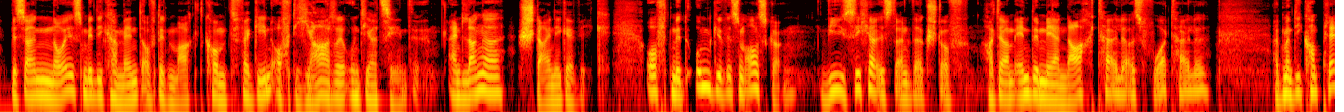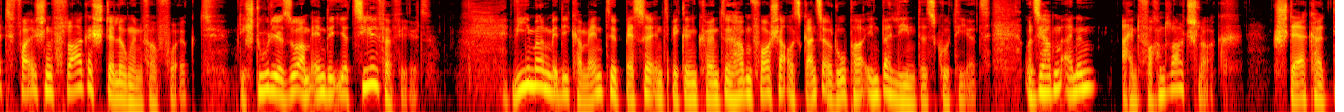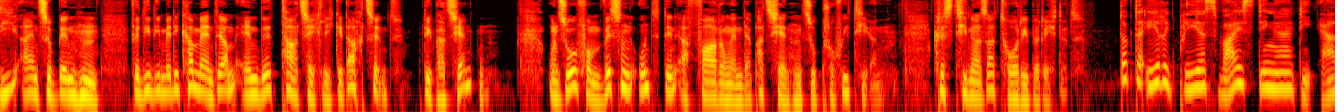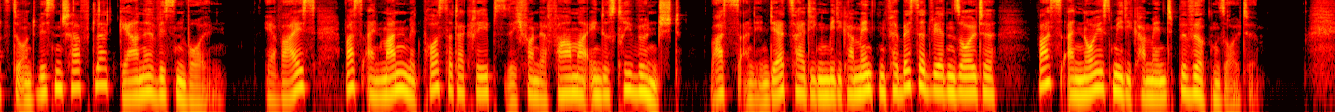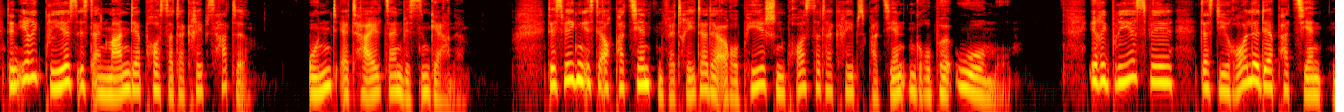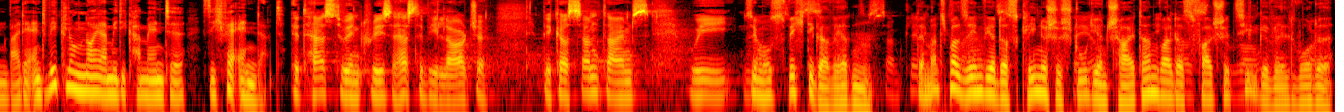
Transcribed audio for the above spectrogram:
Bis ein neues Medikament auf den Markt kommt, vergehen oft Jahre und Jahrzehnte. Ein langer, steiniger Weg. Oft mit ungewissem Ausgang. Wie sicher ist ein Wirkstoff? Hat er am Ende mehr Nachteile als Vorteile? Hat man die komplett falschen Fragestellungen verfolgt? Die Studie so am Ende ihr Ziel verfehlt? Wie man Medikamente besser entwickeln könnte, haben Forscher aus ganz Europa in Berlin diskutiert. Und sie haben einen einfachen Ratschlag stärker die einzubinden, für die die Medikamente am Ende tatsächlich gedacht sind, die Patienten. Und so vom Wissen und den Erfahrungen der Patienten zu profitieren. Christina Satori berichtet. Dr. Erik Briers weiß Dinge, die Ärzte und Wissenschaftler gerne wissen wollen. Er weiß, was ein Mann mit Prostatakrebs sich von der Pharmaindustrie wünscht, was an den derzeitigen Medikamenten verbessert werden sollte, was ein neues Medikament bewirken sollte. Denn Erik Briers ist ein Mann, der Prostatakrebs hatte. Und er teilt sein Wissen gerne. Deswegen ist er auch Patientenvertreter der Europäischen Prostatakrebs-Patientengruppe UOMO. Erik Briers will, dass die Rolle der Patienten bei der Entwicklung neuer Medikamente sich verändert. It has to increase, it has to be larger. Sie muss wichtiger werden, denn manchmal sehen wir, dass klinische Studien scheitern, weil das falsche Ziel gewählt wurde.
